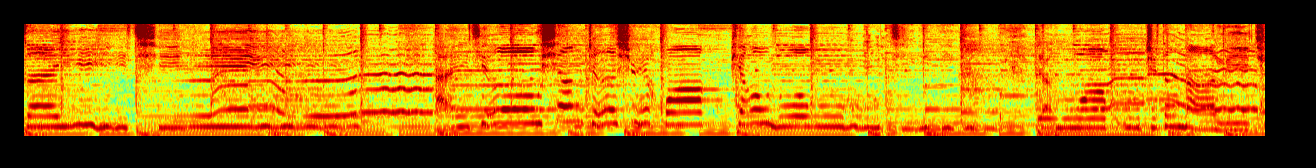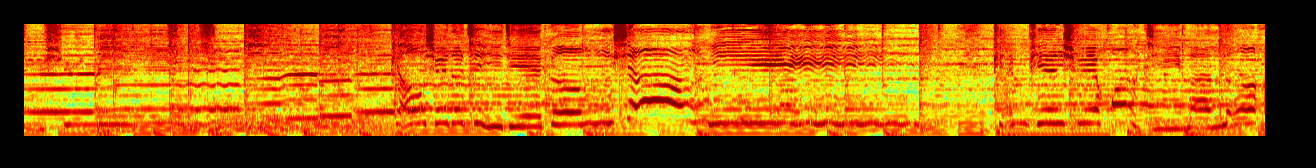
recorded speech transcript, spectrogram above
在一起。爱就像这雪花飘落无尽，让我不知道哪里去寻觅。飘雪的季节更像你，片片雪花积满了爱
